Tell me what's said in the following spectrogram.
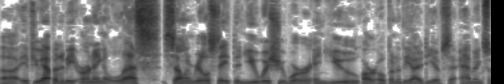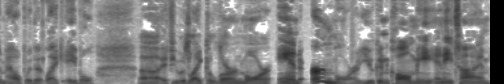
uh, if you happen to be earning less selling real estate than you wish you were, and you are open to the idea of having some help with it, like Abel, uh, if you would like to learn more and earn more, you can call me anytime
